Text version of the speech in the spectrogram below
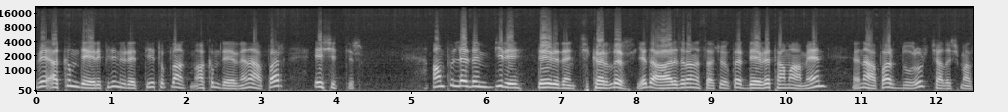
Ve akım değeri pilin ürettiği toplam akım değerine ne yapar? Eşittir. Ampullerden biri devreden çıkarılır ya da arızalanırsa çocuklar devre tamamen e, ne yapar? Durur, çalışmaz.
